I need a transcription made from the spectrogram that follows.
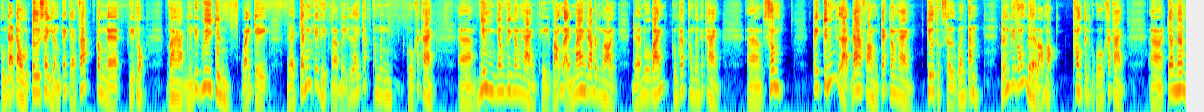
cũng đã đầu tư xây dựng các giải pháp công nghệ kỹ thuật và những cái quy trình quản trị để tránh cái việc mà bị lấy cắp thông tin của khách hàng. À, nhưng nhân viên ngân hàng thì vẫn lại mang ra bên ngoài để mua bán cung cấp thông tin khách hàng. À, xong cái chính là đa phần các ngân hàng chưa thực sự quan tâm đến cái vấn đề bảo mật thông tin của khách hàng. À, cho nên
